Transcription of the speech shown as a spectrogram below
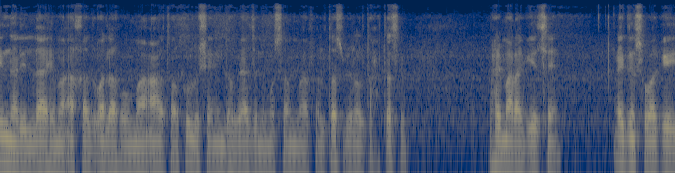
إن لله ما أخذ وله ما أعطى كل شيء عنده بأجل مسمى فلتصبر ولتحتسب ভাই মারা গিয়েছে একদিন সবাইকেই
